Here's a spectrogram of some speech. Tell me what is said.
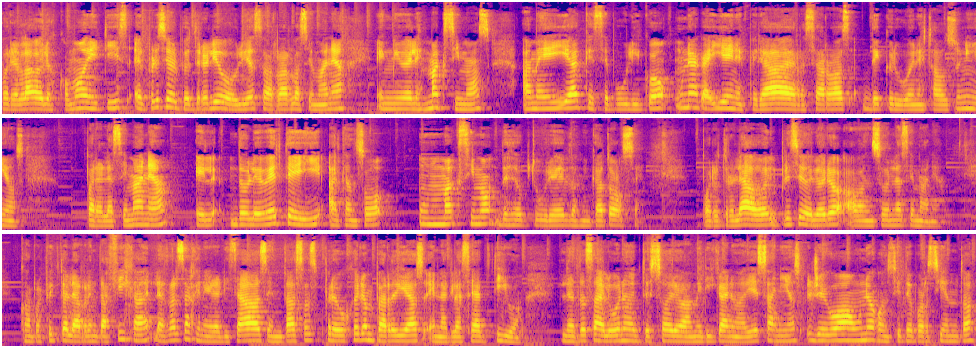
Por el lado de los commodities, el precio del petróleo volvió a cerrar la semana en niveles máximos a medida que se publicó una caída inesperada de reservas de crudo en Estados Unidos. Para la semana, el WTI alcanzó un máximo desde octubre del 2014. Por otro lado, el precio del oro avanzó en la semana. Con respecto a la renta fija, las alzas generalizadas en tasas produjeron pérdidas en la clase activa. La tasa del bono del Tesoro americano a 10 años llegó a 1,7%,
